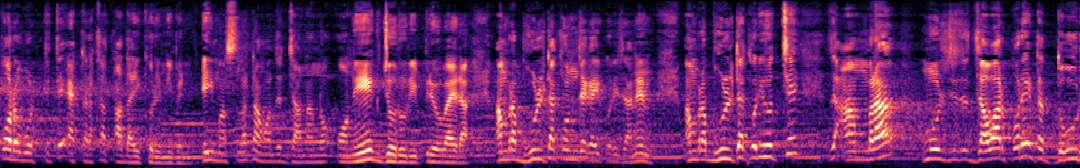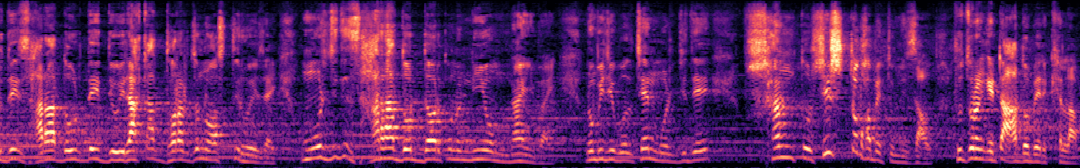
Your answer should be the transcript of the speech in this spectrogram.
পরবর্তীতে এক রাকাত আদায় করে নেবেন। এই মশলাটা আমাদের জানানো অনেক জরুরি, প্রিয় ভাইরা। আমরা ভুলটা কোন জায়গায় করি জানেন? আমরা ভুলটা করি হচ্ছে যে আমরা মসজিদে যাওয়ার পরে একটা দৌড় দিই, ঝাড়া দৌড় দিই ওই রাকাত ধরার জন্য অস্থির হয়ে যায় মসজিদে ঝাড়া দৌড় দেওয়ার কোনো নিয়ম নাই ভাই। নবীজি বলছেন, মসজিদে শান্ত শিষ্টভাবে তুমি যাও। সুতরাং এটা আদবের খেলাফ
